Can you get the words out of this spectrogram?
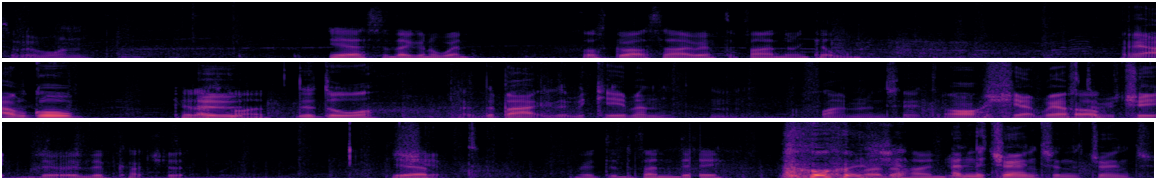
So we won. Yeah, so they're gonna win. So let's go outside. We have to find them and kill them. Right, I'll go Okay, that's out fine. the door at the back that we came in. and Flat me inside. Oh shit, we have Oh, to retreat. They, they've catched it. Yeah. Shit. we have to defend D. Oh, Right behind you. In the trench, in the trench.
